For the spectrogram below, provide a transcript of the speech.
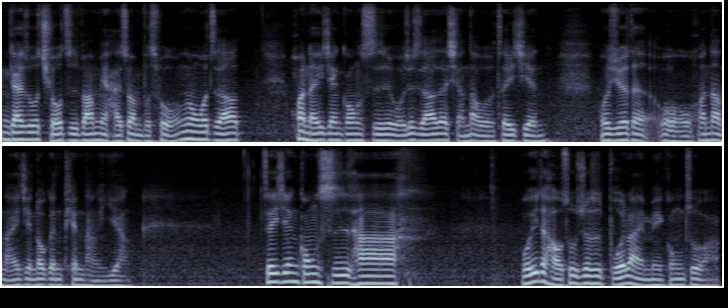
应该说求职方面还算不错，因为我只要换了一间公司，我就只要再想到我这一间，我觉得我换到哪一间都跟天堂一样。这一间公司它唯一的好处就是不会让你没工作啊。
